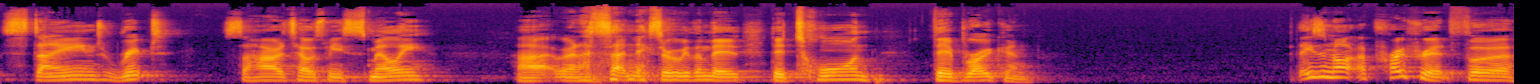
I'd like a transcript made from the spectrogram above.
stained, ripped. Sahara tells me smelly. Uh, when I sat next to her with them, they're, they're torn, they're broken. These are not appropriate for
